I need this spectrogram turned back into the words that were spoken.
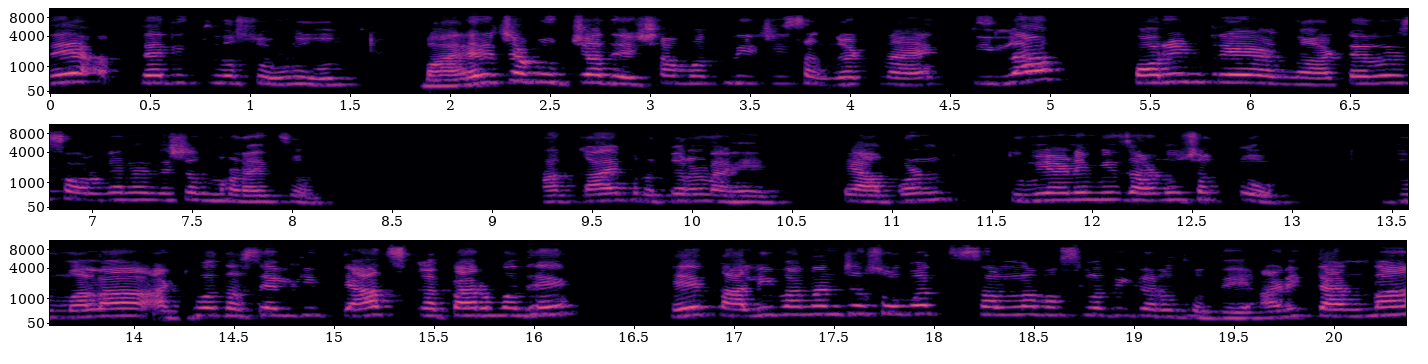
ते अखत्यारीतलं सोडून बाहेरच्या कुठच्या देशामधली जी संघटना आहे तिला फॉरेन टेररिस्ट ऑर्गनायझेशन म्हणायचं. हा काय प्रकरण आहे? हे आपण तुम्ही आणि मी जाणू शकतो. तुम्हाला आठवत असेल की त्याच कतारमध्ये हे तालिबानांच्या सोबत सल्ला मसलती करत होते आणि त्यांना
